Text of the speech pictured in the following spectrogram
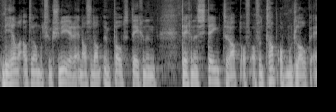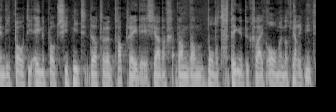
die helemaal autonoom moet functioneren. En als er dan een poot tegen een, tegen een steen trapt of, of een trap op moet lopen. en die poot, die ene poot ziet niet dat er een traptreden is. ja, dan, dan, dan dondert het ding natuurlijk gelijk om en dat Ja, werkt niet.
